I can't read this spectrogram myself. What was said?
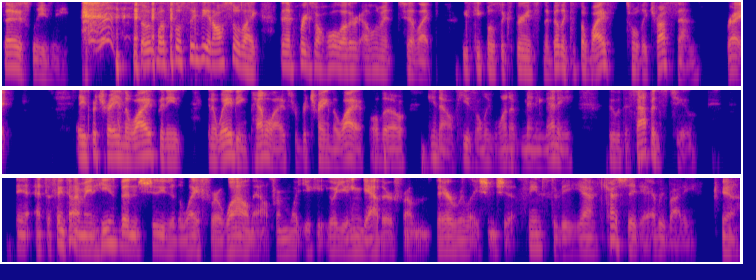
So sleazy. So was so sleazy, and also like that brings a whole other element to like these people's experience in the building because the wife totally trusts him. right. And he's betraying the wife, and he's in a way being penalized for betraying the wife. Although you know he's only one of many, many who this happens to. Yeah, At the same time, I mean, he's been shitty to the wife for a while now, from what you can, what you can gather from their relationship. Seems to be, yeah, kind of shady to everybody. Yeah.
